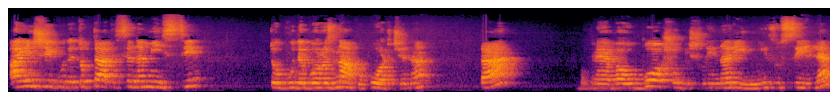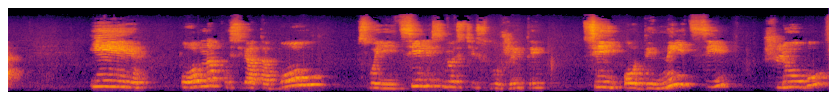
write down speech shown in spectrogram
а інший буде топтатися на місці, то буде борозна попорчена. Так? Треба обох, щоб йшли на рівні зусилля. І повна посвята Богу своїй цілісності служити цій одиниці шлюбу,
